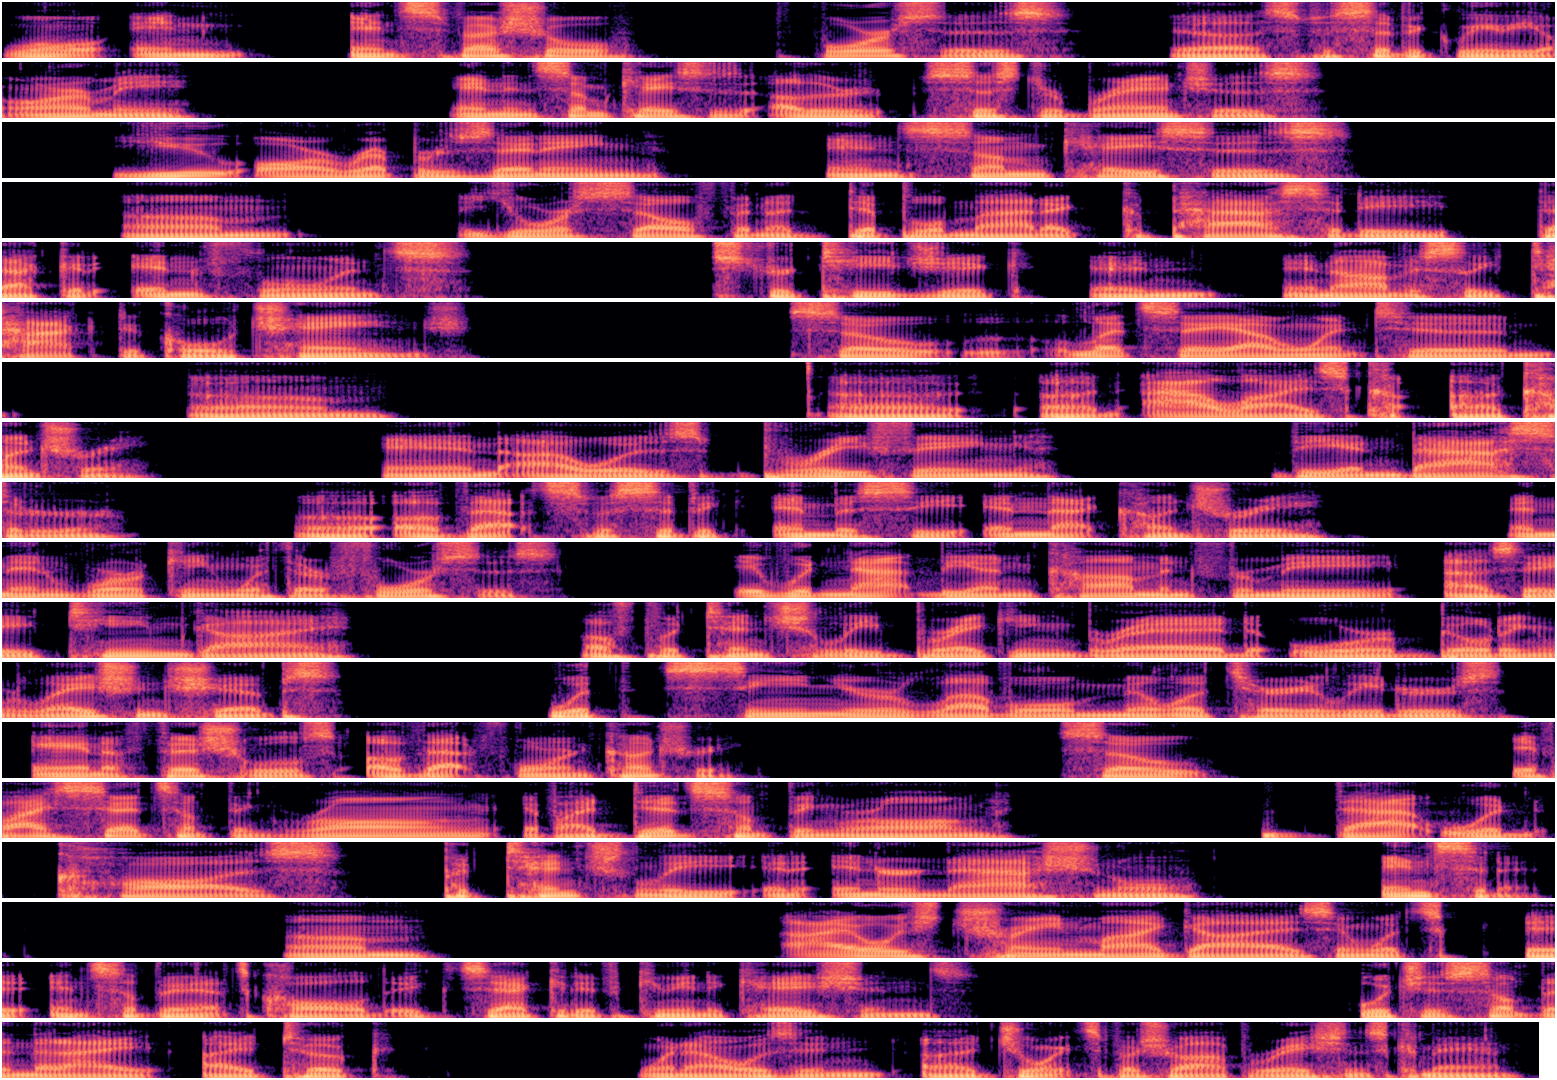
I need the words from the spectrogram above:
Well, in in special forces, uh, specifically the army, and in some cases other sister branches, you are representing in some cases um, yourself in a diplomatic capacity that could influence strategic and and obviously tactical change. So let's say I went to um, uh, an allies co- uh, country, and I was briefing the ambassador uh, of that specific embassy in that country, and then working with their forces. It would not be uncommon for me as a team guy of potentially breaking bread or building relationships with senior level military leaders and officials of that foreign country. So if I said something wrong, if I did something wrong, that would cause potentially an international incident. Um, I always train my guys in what's in something that's called executive communications, which is something that I, I took when I was in uh, Joint Special Operations Command,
